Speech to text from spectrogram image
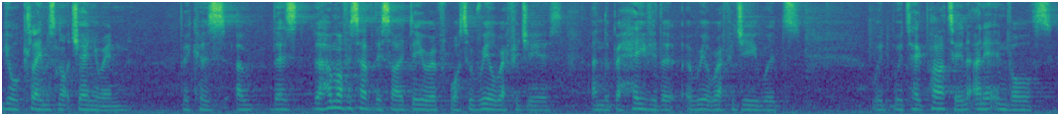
your claim is not genuine because uh, the Home Office have this idea of what a real refugee is and the behaviour that a real refugee would, would, would take part in, and it involves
